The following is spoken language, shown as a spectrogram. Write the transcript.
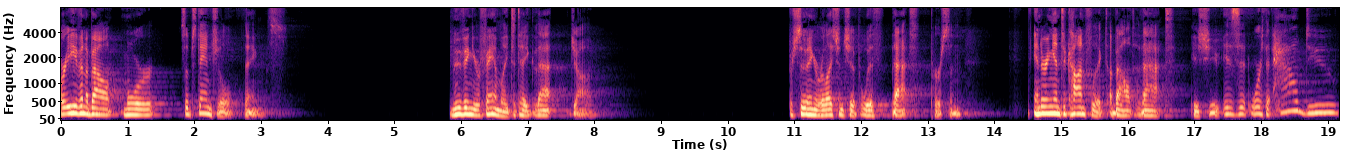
Or even about more substantial things. Moving your family to take that job, pursuing a relationship with that person, entering into conflict about that issue. Is it worth it? How do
